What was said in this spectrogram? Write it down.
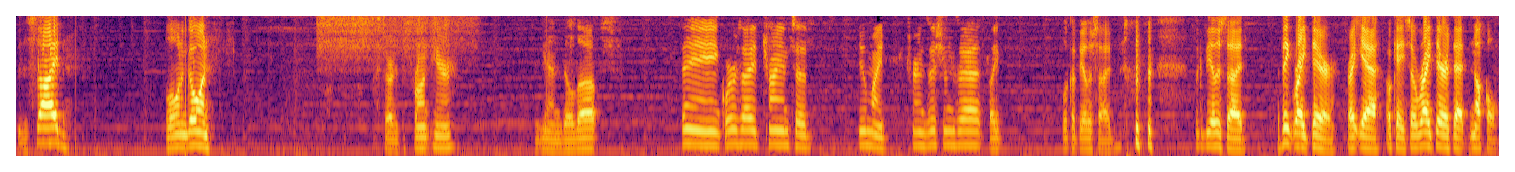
To the side. Blowing and going start at the front here. Again, build up, think where was I trying to do my transitions at? Like, look at the other side. look at the other side. I think right there. Right? Yeah. Okay. So right there at that knuckle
